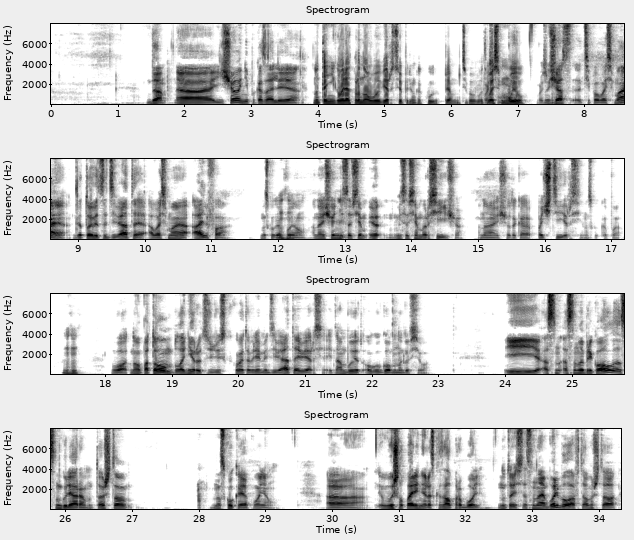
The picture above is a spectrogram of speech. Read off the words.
Да, а, еще они показали... Но ты не говорят про новую версию, прям какую? Прям типа вот восьмую? Ну сейчас э, типа восьмая, готовится девятая, а восьмая альфа, насколько я понял, она еще не совсем, э, не совсем RC еще. Она еще такая почти RC, насколько я понял. Вот, но потом планируется через какое-то время девятая версия, и там будет ого-го много всего. И ос- основной прикол с ангуляром то, что насколько я понял. А, Вышел парень и рассказал про боль. Ну, то есть основная боль была в том, что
